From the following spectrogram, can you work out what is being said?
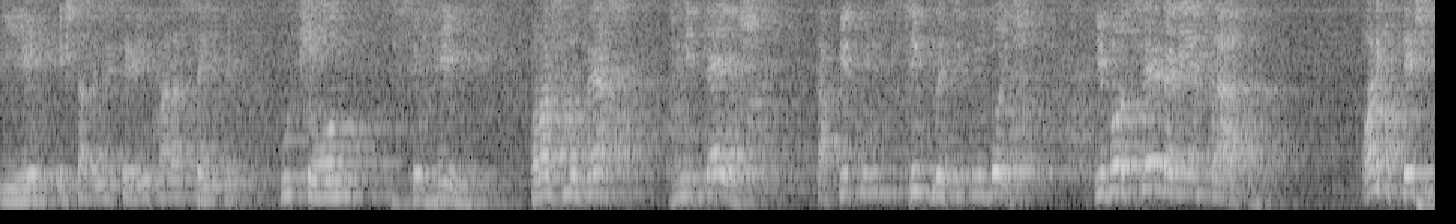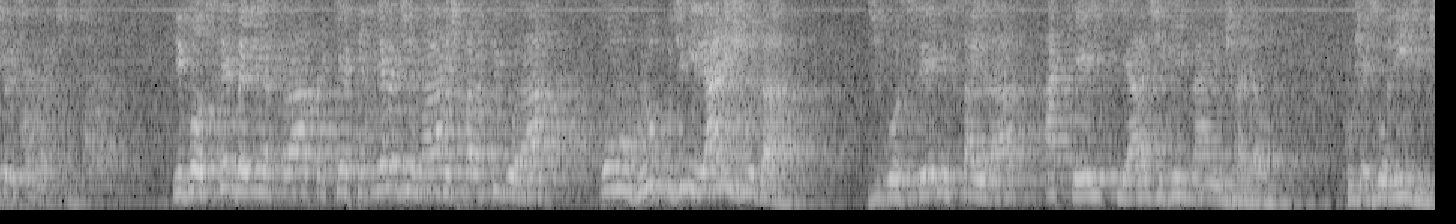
e eu estabelecerei para sempre o trono de seu reino. Próximo verso de Miqueias, capítulo 5, versículo 2. E você, Belém Efrata, olha que texto impressionante, gente. E você, Belém Efrata, que é pequena demais para figurar como o grupo de milhares de Judá, de você me sairá aquele que há de reinar em Israel, cujas origens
